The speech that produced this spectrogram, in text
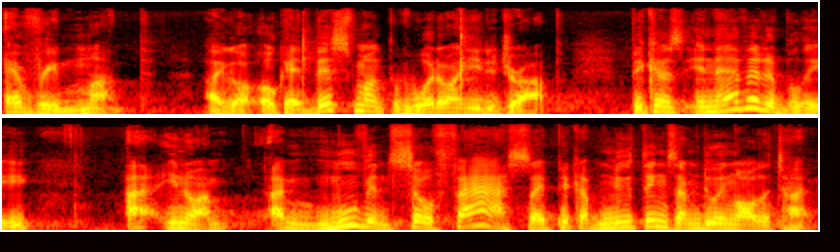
every month. I go, okay, this month, what do I need to drop? Because inevitably, I, you know, I'm, I'm moving so fast, I pick up new things I'm doing all the time.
